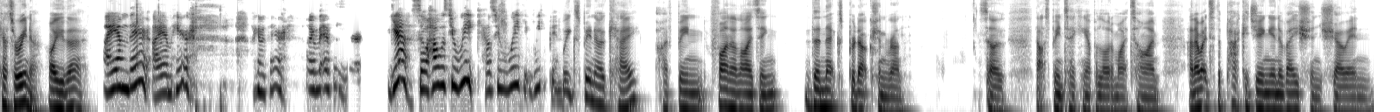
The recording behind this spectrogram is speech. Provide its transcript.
Katarina, are you there? I am there. I am here. I am there. I'm everywhere. Yeah. So, how was your week? How's your week week been? Week's been okay. I've been finalising the next production run. So that's been taking up a lot of my time. And I went to the Packaging Innovation Show in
